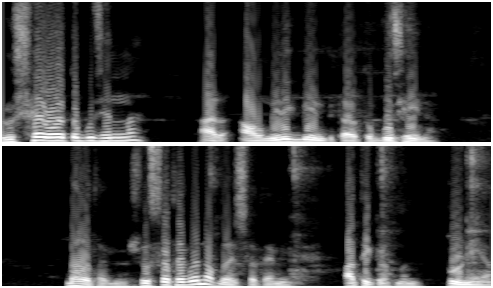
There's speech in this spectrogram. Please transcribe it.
রুসায় হয়তো বুঝেন না, আর আওয়ামী লীগ বিএনপি তারা তো বুঝেই না। ভালো থাকবেন, সুস্থ থাকবেন। আপনাদের সাথে আমি আতিক রহমান, পূর্ণিয়া।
